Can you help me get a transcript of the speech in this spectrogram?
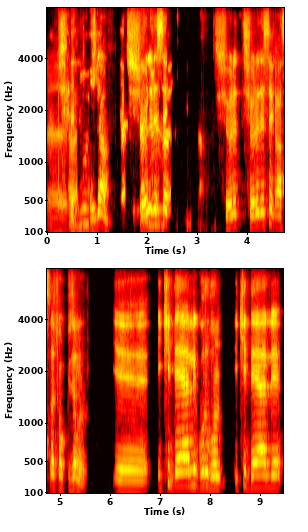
E, ve bu Hocam şöyle desek- şöyle şöyle desek aslında çok güzel olur. Ee, iki değerli grubun, iki değerli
